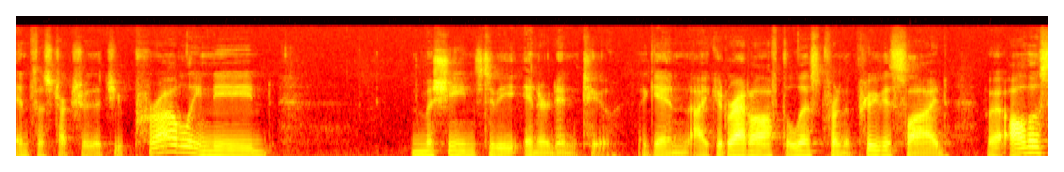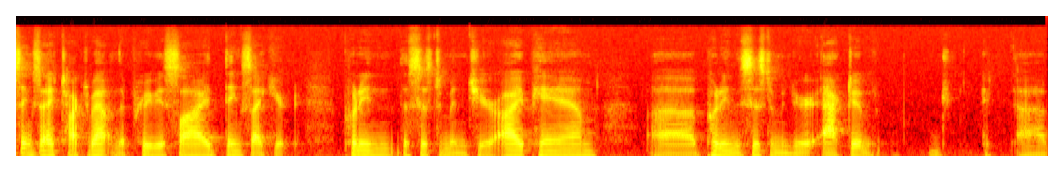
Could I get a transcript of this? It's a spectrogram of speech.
infrastructure that you probably need machines to be entered into. Again, I could rattle off the list from the previous slide, but all those things I talked about in the previous slide, things like you're putting the system into your IPAM, uh, putting the system into your active, uh,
